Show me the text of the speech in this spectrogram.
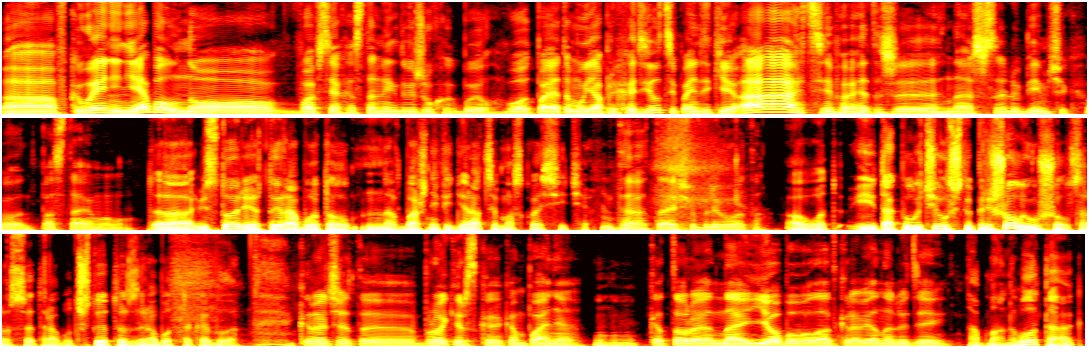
А, в КВН не был, но во всех остальных движухах был. Вот, поэтому я приходил, типа, они такие, а, типа, это же наш любимчик, вот, поставим ему. Э, история, ты работал в башне Федерации в Москва-Сити. Да, та еще блевота. А Вот. И так получилось, что пришел и ушел сразу с этой работы. Что это за работа такая была? Короче, это брокерская компания, которая наебывала откровенно людей. Обманывала так.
